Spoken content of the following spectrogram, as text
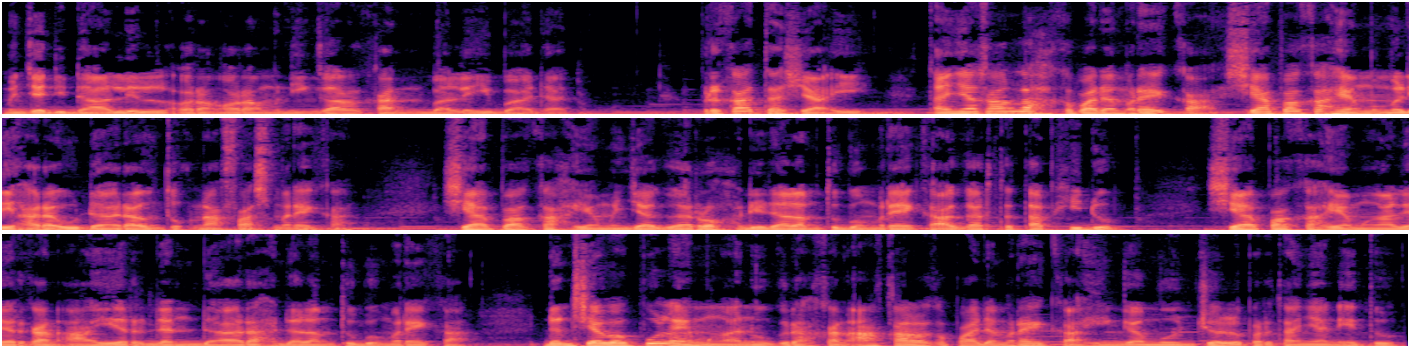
menjadi dalil orang-orang meninggalkan balai ibadat. Berkata Syai, tanyakanlah kepada mereka, siapakah yang memelihara udara untuk nafas mereka? Siapakah yang menjaga roh di dalam tubuh mereka agar tetap hidup? Siapakah yang mengalirkan air dan darah dalam tubuh mereka? Dan siapa pula yang menganugerahkan akal kepada mereka hingga muncul pertanyaan itu?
